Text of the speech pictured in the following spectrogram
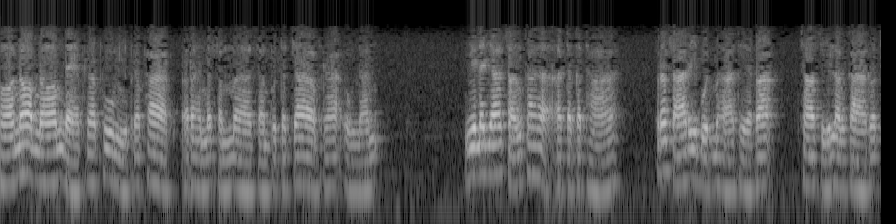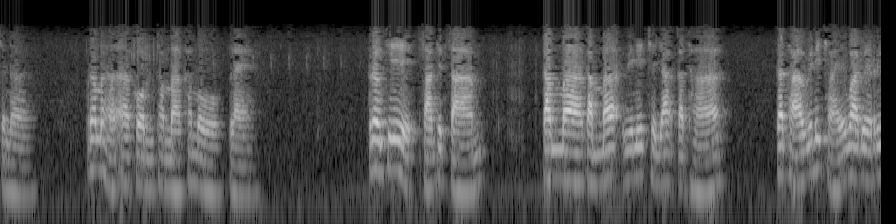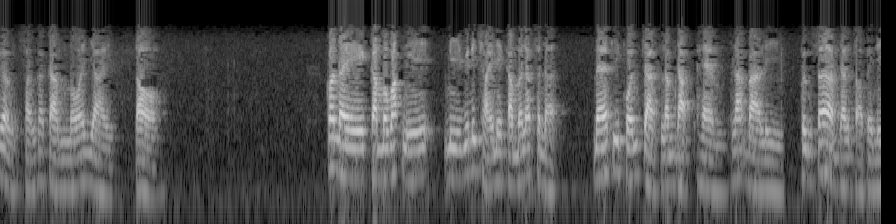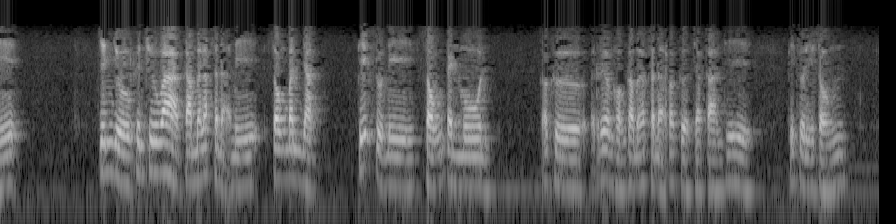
ขอนอบน้อมแด่พระผู้มีพระภาคอรหันตสัมมาสัมพุทธเจ้าพระองค์นั้น วินยาสังฆะอัตกถา พระสารีบุตรมหาเถระ ชาวศรีลังการจนา พระมหาอาคมธรรมาคโมแปล เรื่องที่สามสิบสามกรรมากรรมะวินิชยกถากถาวินิจฉัยว่าด้วยเรื่องสังฆกรรมน้อยใหญ่ต่อ ก็ในกรรมวักนี้มีวินิจฉัยในกรรมลักษณะ แม้ที่พ้นจากลำดับแห่งพระบาลี พึงทราบดังต่อไปนี้จินอยู่ขึ้นชื่อว่ากรรมลักษณะนี้ทรงบัญญัติภิกษุณีสงเป็นมูล ก็คือเรื่องของกรรมลักษณะก็เกิดจากการที่ภิกษุณีสง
